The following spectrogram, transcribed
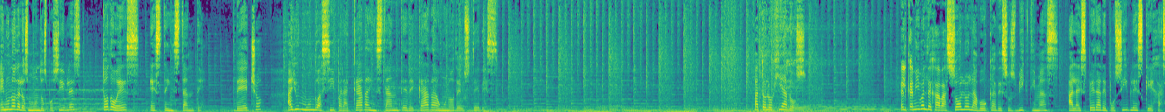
En uno de los mundos posibles, todo es este instante. De hecho, hay un mundo así para cada instante de cada uno de ustedes. Patología 2. El caníbal dejaba solo la boca de sus víctimas a la espera de posibles quejas.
